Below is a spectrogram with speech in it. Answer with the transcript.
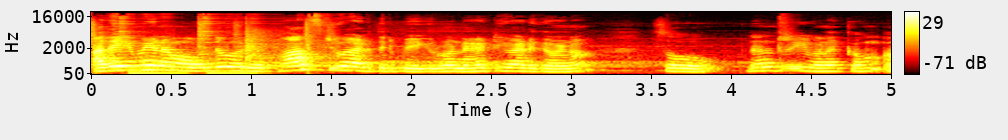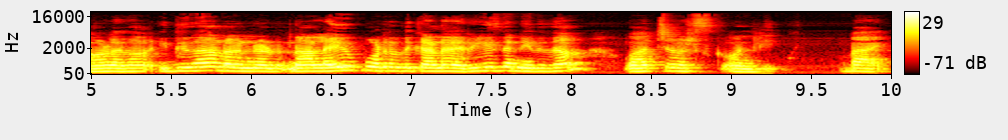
அதையுமே நம்ம வந்து ஒரு பாசிட்டிவாக எடுத்துகிட்டு போய்க்கிறோம் நெகட்டிவாக எடுக்க வேணாம். ஸோ நன்றி வணக்கம் அவ்வளோதான் இதுதான் நான் என்னோட- நான் லைவ் போடுறதுக்கான ரீசன் இதுதான். வாட்சவர்ஸ்க்கு ஒன்லி பாய்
